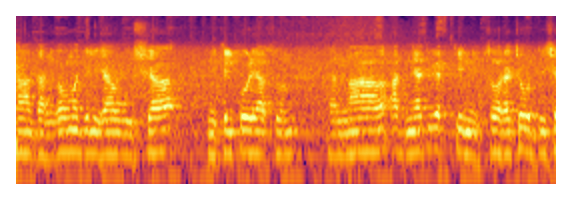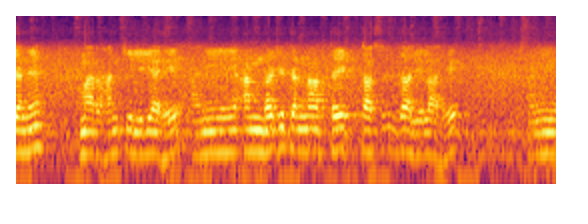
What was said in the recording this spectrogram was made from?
हा धनगावमधील ह्या उषा निखिल कोळी असून त्यांना अज्ञात व्यक्तींनी चोराच्या उद्देशाने मारहाण केलेली आहे आणि अंदाजे त्यांना आत्ता एक तास झालेला आहे. आणि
